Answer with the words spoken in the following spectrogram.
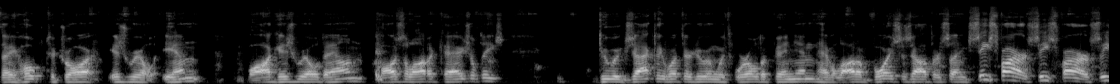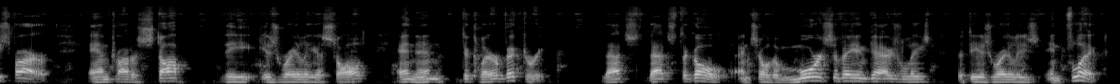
they hope to draw Israel in, bog Israel down, cause a lot of casualties do exactly what they're doing with world opinion, have a lot of voices out there saying ceasefire, ceasefire, ceasefire, and try to stop the Israeli assault and then declare victory. That's that's the goal. And so the more civilian casualties that the Israelis inflict,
